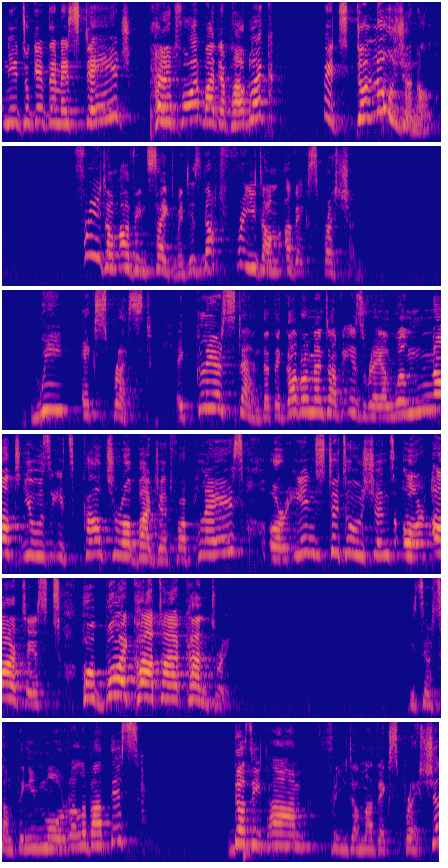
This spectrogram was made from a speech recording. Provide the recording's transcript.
need to give them a stage paid for by the public? It's delusional. Freedom of incitement is not freedom of expression. We expressed a clear stand that the government of Israel will not use its cultural budget for plays or institutions or artists who boycott our country. Is there something immoral about this? Does it harm freedom of expression?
